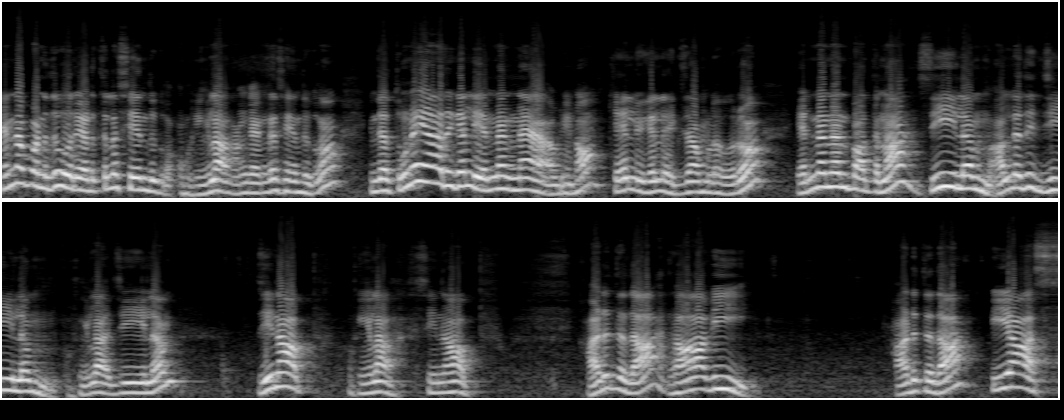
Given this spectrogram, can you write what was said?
என்ன பண்ணுது? ஒரு இடத்துல சேர்ந்துக்கும் ஓகேங்களா? அங்கங்கே சேர்ந்துக்கும். இந்த துணையாறுகள் என்னென்ன அப்படின்னும் கேள்விகள் எக்ஸாமில் வரும். என்னென்னு பார்த்தோன்னா சீலம் அல்லது ஜீலம் ஓகேங்களா? ஜீலம் ஜினாப் ஓகேங்களா? சினாப். அடுத்ததா ராவி. அடுத்ததா பியாஸ்.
